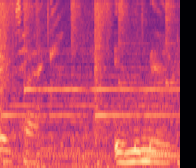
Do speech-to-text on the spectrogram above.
Gotek in the mix.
